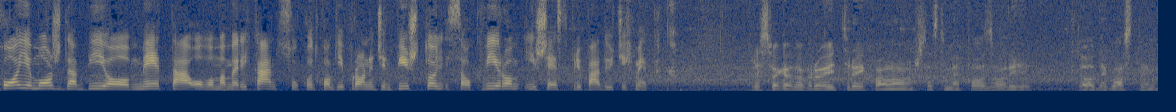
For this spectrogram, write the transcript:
ko je možda bio meta ovom Amerikancu kod kog je pronađen pištolj sa okvirom i šest pripadajućih metaka. Pre svega dobro jutro i hvala vam što ste me pozvali da ovde gostujem.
